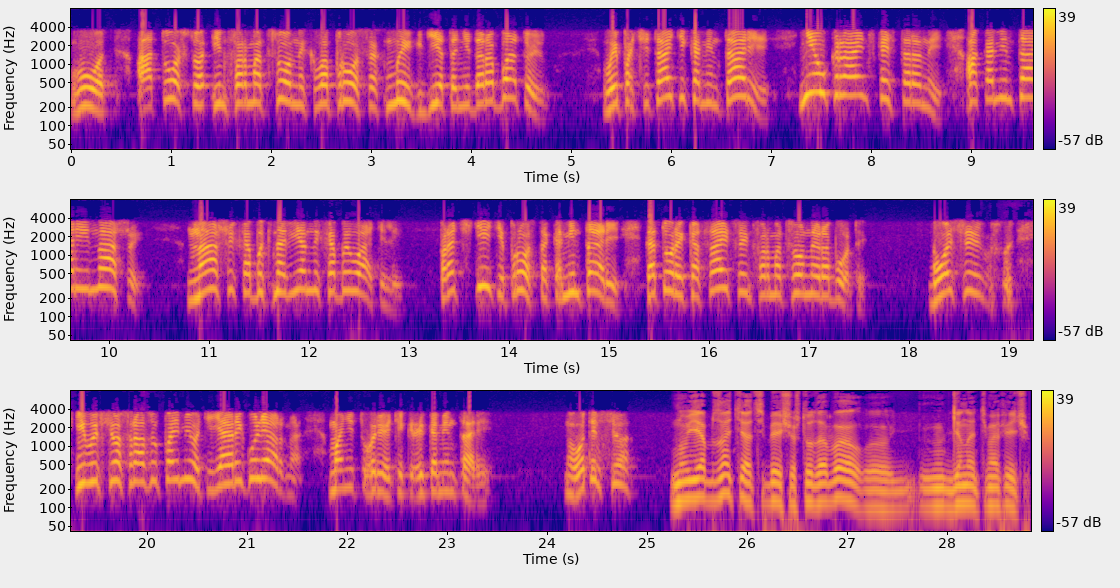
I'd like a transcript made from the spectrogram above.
Вот. А то, что информационных вопросах мы где-то не дорабатываем, вы почитайте комментарии не украинской стороны, а комментарии наши, наших обыкновенных обывателей. Прочтите просто комментарии, которые касаются информационной работы. Больше, и вы все сразу поймете. Я регулярно мониторю эти комментарии. Ну вот и все. Ну, я бы, знаете, от себя еще что добавил, э, Геннадий Тимофеевич.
